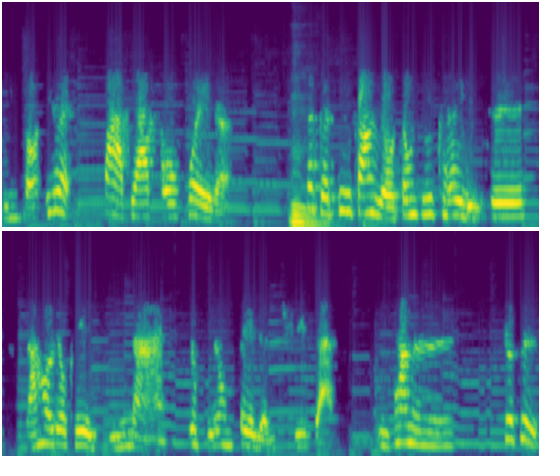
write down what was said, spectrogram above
轻松，因为大家都会了。嗯、这个地方有东西可以吃，然后又可以挤奶，又不用被人驱赶，以他们就是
